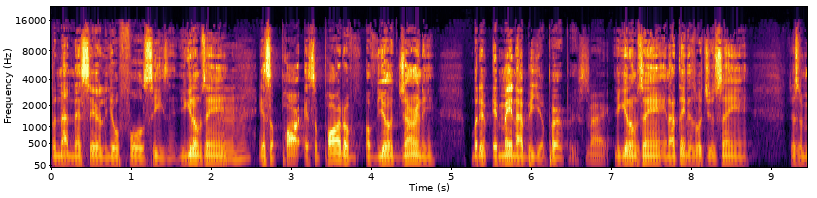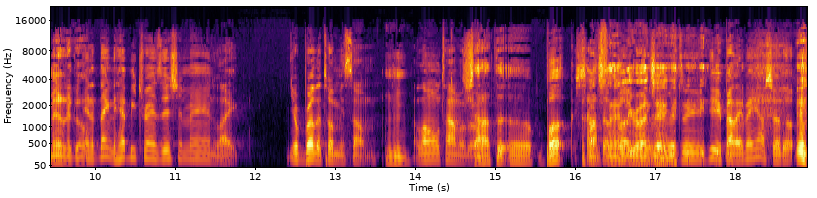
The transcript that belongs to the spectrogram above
but not necessarily your full season. You get what I'm saying? Mm-hmm. It's a part. It's a part of, of your journey, but it, it may not be your purpose. Right. You get what I'm saying? And I think that's what you're saying just a minute ago. And the thing to help me transition, man, like your brother told me something a long time ago. Mm-hmm. Shout out to uh, Buck. Shout I'm out to saying Buck, Leroy. Jenkins. He probably like, man, y'all shut up. I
